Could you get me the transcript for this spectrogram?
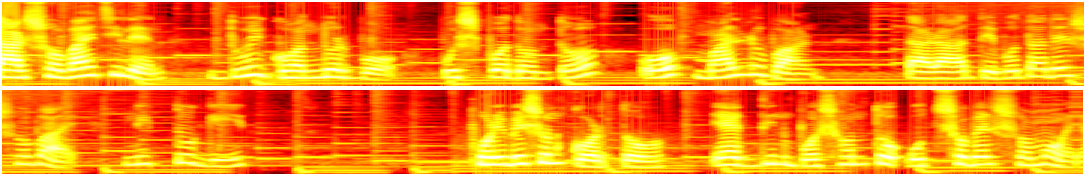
তার সবাই ছিলেন দুই গন্ধর্ব, পুষ্পদন্ত ও মাল্যবান। তারা দেবতাদের সবাই নৃত্য গীত পরিবেশন করত। একদিন বসন্ত উৎসবের সময়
